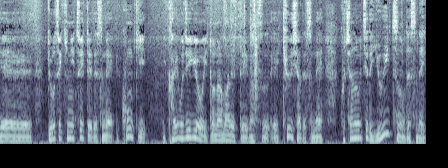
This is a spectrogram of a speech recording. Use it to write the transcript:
えー、業績についてですね今期介護事業を営まれています、えー、9社ですね。こちらのうちで唯一のですね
